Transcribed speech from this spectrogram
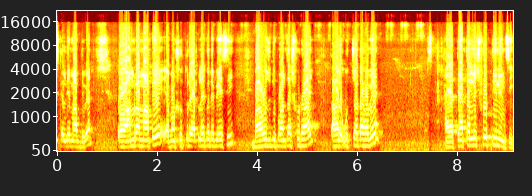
স্কেল দিয়ে মাপ দিবেন। তো আমরা মাপে এবং সূত্র অ্যাপ্লাই করে পেয়েছি, বাহু যদি পঞ্চাশ ফুট হয়, তাহলে উচ্চতা হবে তেতাল্লিশ ফুট তিন ইঞ্চি।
